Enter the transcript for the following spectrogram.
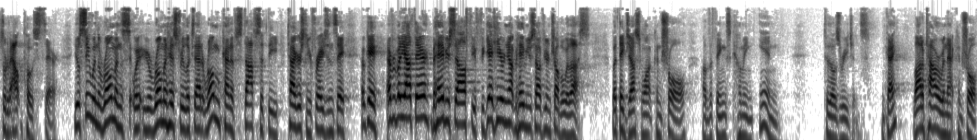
sort of outposts there. You'll see when the Romans, your Roman history looks at it, Rome kind of stops at the Tigris and Euphrates and say, okay, everybody out there, behave yourself. If you get here and you're not behaving yourself, you're in trouble with us. But they just want control of the things coming in to those regions. Okay? A lot of power in that control.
